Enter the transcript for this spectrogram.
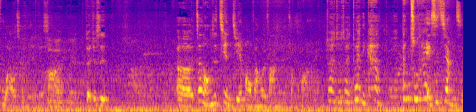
妇熬成婆的时候，对，对，就是呃这种是间接冒犯会发生的状况。对对对对，你看当初他也是这样子，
